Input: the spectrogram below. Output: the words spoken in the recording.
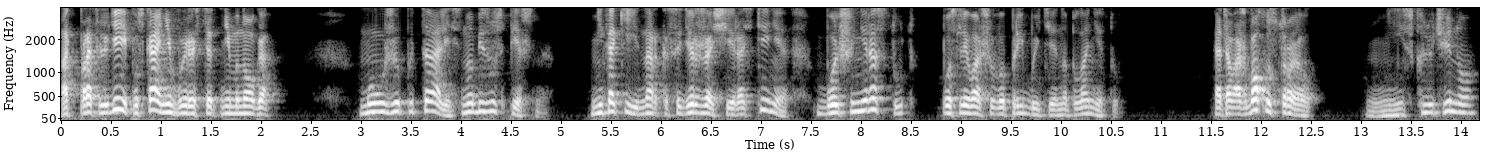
Отправь людей, пускай они вырастят немного. Мы уже пытались, но безуспешно. Никакие наркосодержащие растения больше не растут после вашего прибытия на планету. Это ваш бог устроил? Не исключено.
